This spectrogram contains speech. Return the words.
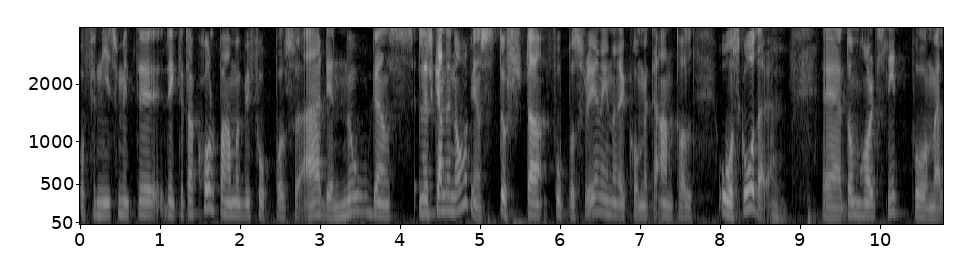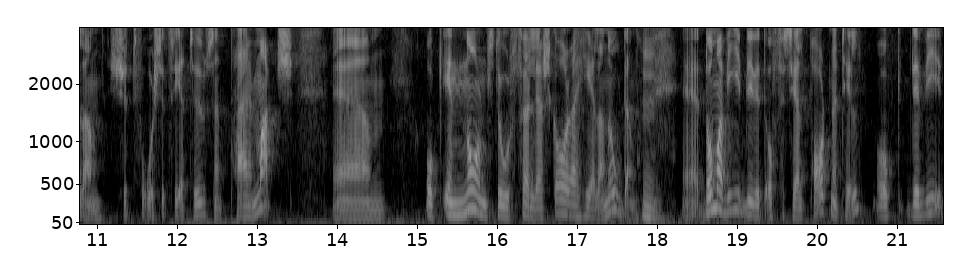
Och för ni som inte riktigt har koll på Hammarby Fotboll så är det Nordens, eller Skandinaviens största fotbollsförening när det kommer till antal åskådare. Mm. De har ett snitt på mellan 22 23 000 per match. Ehm, och enormt stor följarskara i hela Norden. Mm. Eh, de har vi blivit officiellt partner till. Och det vi,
